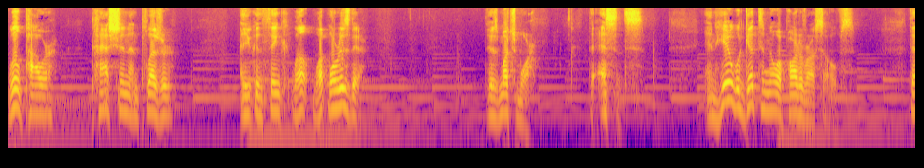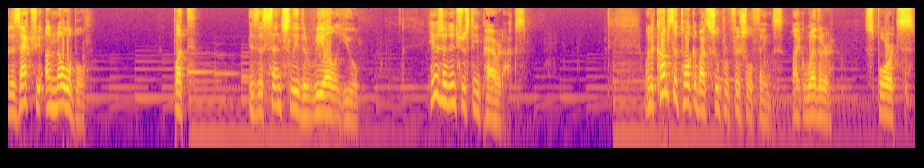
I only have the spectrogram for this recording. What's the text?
willpower, passion, and pleasure. And you can think, well, what more is there? There's much more. The essence. And here we'll get to know a part of ourselves that is actually unknowable, but is essentially the real you. Here's an interesting paradox. When it comes to talk about superficial things like weather, sports,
